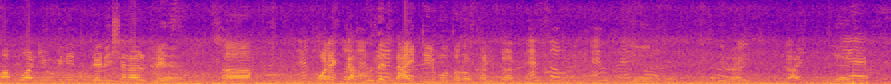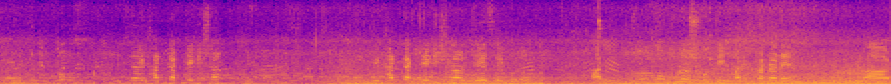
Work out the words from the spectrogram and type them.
পাপুয়া নিউ গিনির ট্রেডিশনাল ড্রেস অনেকটা আমাদের নাইটির মতন ওখানকার। এখানকার ট্রেডিশন এখানকার ট্রেডিশনাল ড্রেস এগুলো, আর পুরো সুতির মানে কাটানের আর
